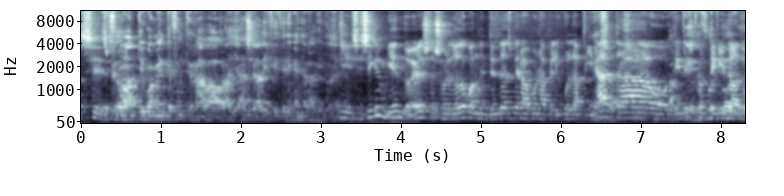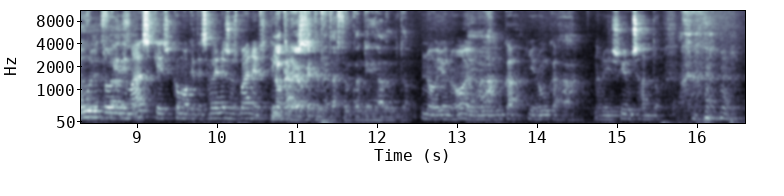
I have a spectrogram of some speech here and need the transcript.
Sí, es eso antiguamente funcionaba, ahora ya será difícil engañar a alguien con Sí, eso. se siguen viendo ¿eh? Eso, sobre todo cuando intentas ver alguna película pirata Eso, sí. o Partidos tienes contenido fútbol, adulto y sí. demás, que es como que te salen esos banners. No creo que te metas tú en contenido adulto. No, yo no, yo Ah. nunca, yo nunca. Ah, No, no, yo soy un santo.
